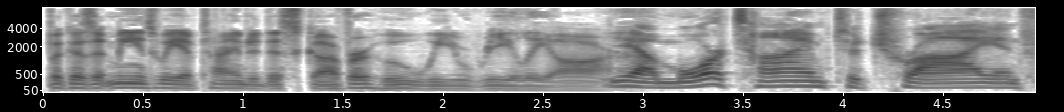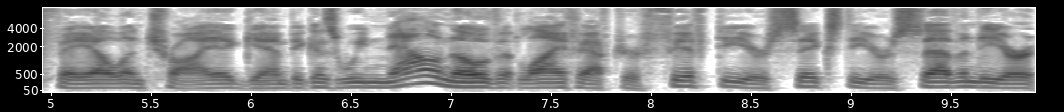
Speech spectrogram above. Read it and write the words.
because it means we have time to discover who we really are. Yeah, more time to try and fail and try again because we now know that life after 50 or 60 or 70 or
